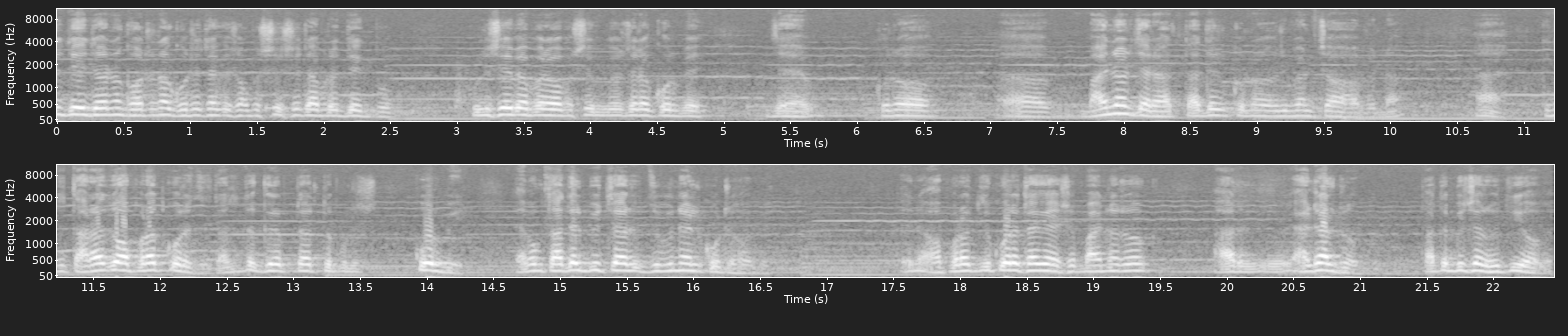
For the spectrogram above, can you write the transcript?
যদি এই ধরনের ঘটনা ঘটে থাকে, অবশ্যই সেটা আমরা দেখব। পুলিশের ব্যাপারে অবশ্যই বিবেচনা করবে যে কোনো মাইনর যারা, তাদের কোনো রিমান্ড চাওয়া হবে না। হ্যাঁ কিন্তু তারা যে অপরাধ করেছে, তাদের তো গ্রেপ্তার তো পুলিশ করবে এবং তাদের বিচার জুবিনাইল কোর্টে হবে। তাই অপরাধ যদি করে থাকে, সে মাইনর হোক আর অ্যাডাল্ট হোক তাতে বিচার হতেই হবে।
